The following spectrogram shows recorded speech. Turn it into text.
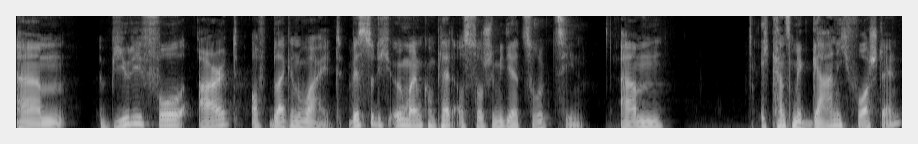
Ähm, Beautiful Art of Black and White. Wirst du dich irgendwann komplett aus Social Media zurückziehen? Ähm, ich kann es mir gar nicht vorstellen.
